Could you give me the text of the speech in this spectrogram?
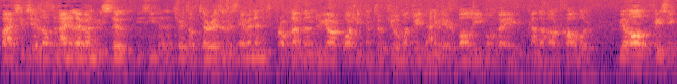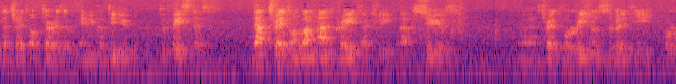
five, six years after 9/11, we still we see that the threat of terrorism is imminent from London, New York, Washington, Tokyo, Madrid, anywhere, Bali, Bombay, Kandahar, Kabul. We are all facing the threat of terrorism, and we continue to face this. That threat, on one hand, creates actually a serious uh, threat for regional stability, for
